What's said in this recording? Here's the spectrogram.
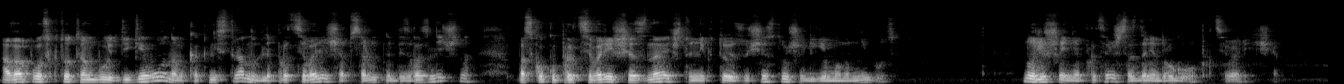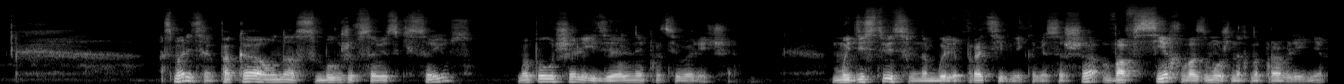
а вопрос, кто там будет гегемоном, как ни странно, для противоречия абсолютно безразлично, поскольку противоречие знает, что никто из существующих гегемоном не будет. Но решение противоречия – создание другого противоречия. Смотрите, пока у нас был жив Советский Союз, мы получали идеальное противоречие. Мы действительно были противниками США во всех возможных направлениях,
